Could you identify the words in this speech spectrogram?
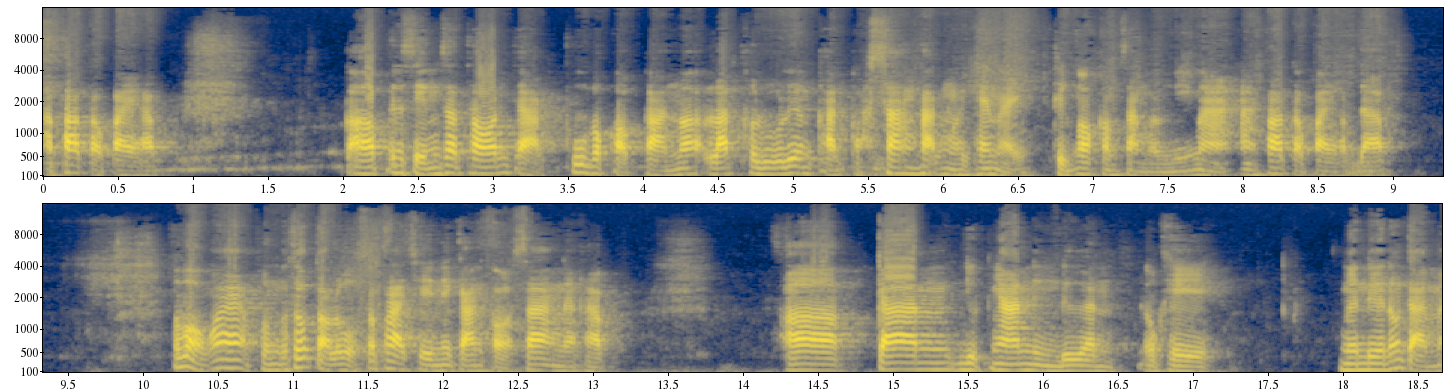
อะภาพต่อไปครับ ก็เป็นเสียงสะท้อนจากผู้ประกอบการว่ารัฐเขารู้เรื่องการก่อสร้างมากน้อยแค่ไหน ถึงออกคำสั่งแบบนี้มาอะภาพต่อไปครับดับเขาบอกว่าผลกระทบต่อระบบซัพพายเชนในการก่อสร้างนะครับการหยุดงานหนึ่งเดือนโอเค เงินเดือนต้องจ่ายไหม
